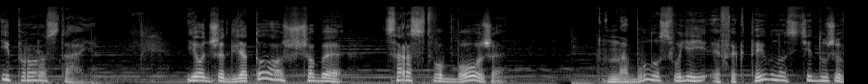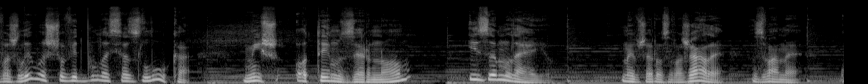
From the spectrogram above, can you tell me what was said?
і проростає. І отже, для того, щоб Царство Боже набуло своєї ефективності, дуже важливо, щоб відбулася злука між отим зерном і землею. Ми вже розважали з вами у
